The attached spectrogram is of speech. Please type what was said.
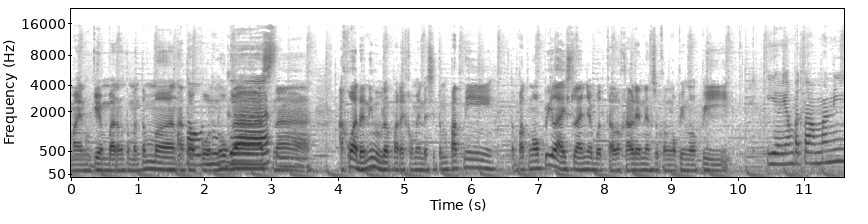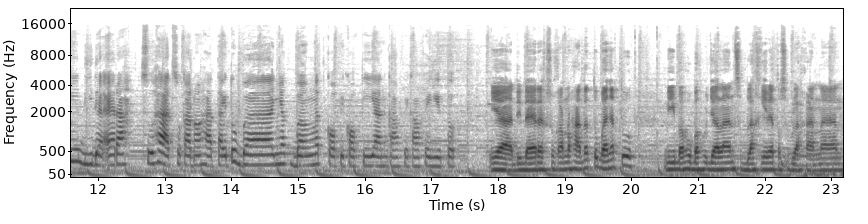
main game bareng teman-teman Atau ataupun nugas. nugas. Nah, aku ada nih beberapa rekomendasi tempat nih, tempat ngopi lah istilahnya buat kalau kalian yang suka ngopi-ngopi. Iya, yang pertama nih di daerah Suhat, Soekarno Hatta itu banyak banget kopi-kopian, kafe-kafe gitu. Iya, di daerah Soekarno Hatta tuh banyak tuh di bahu-bahu jalan sebelah kiri atau sebelah kanan.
